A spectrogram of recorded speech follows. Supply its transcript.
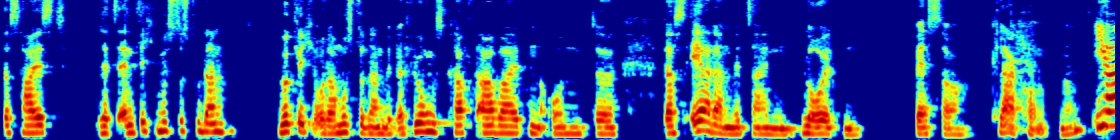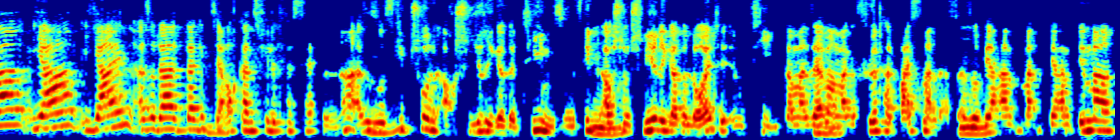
Das heißt, letztendlich müsstest du dann wirklich oder musst du dann mit der Führungskraft arbeiten und äh, dass er dann mit seinen Leuten besser klarkommt. Ne? Ja, ja, jein. Also da, da gibt es ja auch ganz viele Facetten. Ne? Also so, es mhm. gibt schon auch schwierigere Teams und es gibt mhm. auch schon schwierigere Leute im Team. Wenn man selber mhm. mal geführt hat, weiß man das. Also mhm. wir, haben, wir haben immer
